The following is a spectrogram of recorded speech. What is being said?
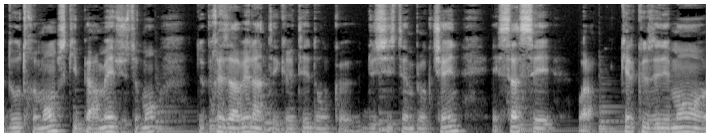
d'autres membres, ce qui permet justement de préserver l'intégrité du système blockchain. Et ça, c'est voilà quelques éléments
